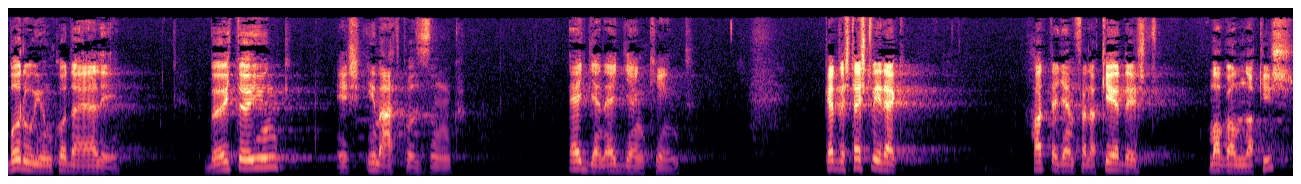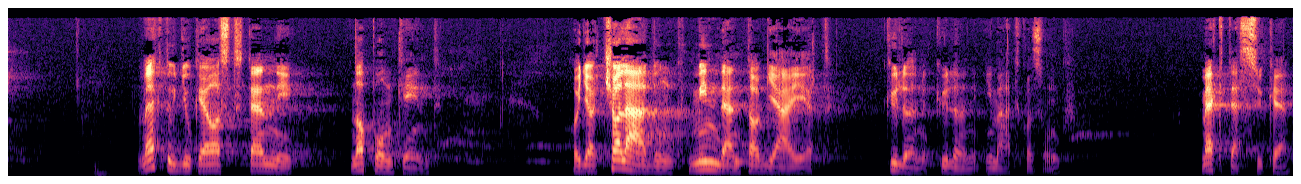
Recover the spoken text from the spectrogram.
Boruljunk oda elé, böjtöljünk és imádkozzunk. Egyen-egyenként. Kedves testvérek, hadd tegyem fel a kérdést magamnak is, meg tudjuk-e azt tenni naponként, hogy a családunk minden tagjáért külön-külön imádkozunk? Megtesszük-e?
